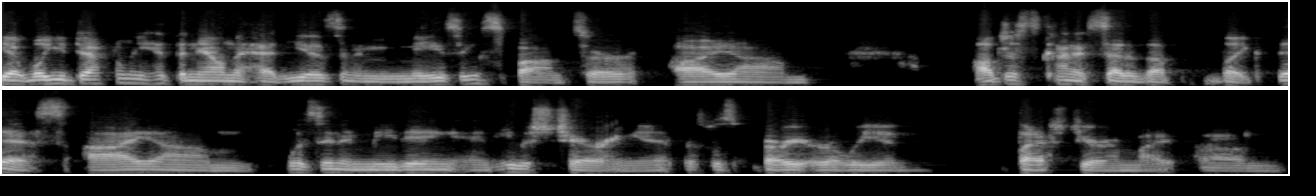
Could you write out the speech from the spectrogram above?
Yeah, well, you definitely hit the nail on the head. He is an amazing sponsor. I um I'll just kind of set it up like this. I um was in a meeting and he was chairing it. This was very early in last year in my um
